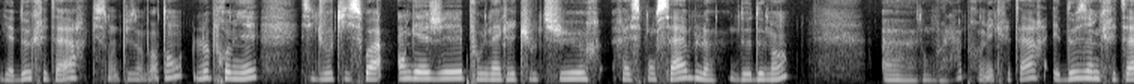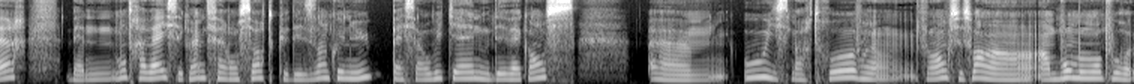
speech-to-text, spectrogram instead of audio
Il y a deux critères qui sont les plus importants. Le premier, c'est qu'il faut qu'ils soient engagés pour une agriculture responsable de demain. donc voilà, premier critère. Et deuxième critère, ben, mon travail, c'est quand même de faire en sorte que des inconnus passent un week-end ou des vacances euh, où ils se marrent trop. Il faut vraiment que ce soit un, bon moment pour eux.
